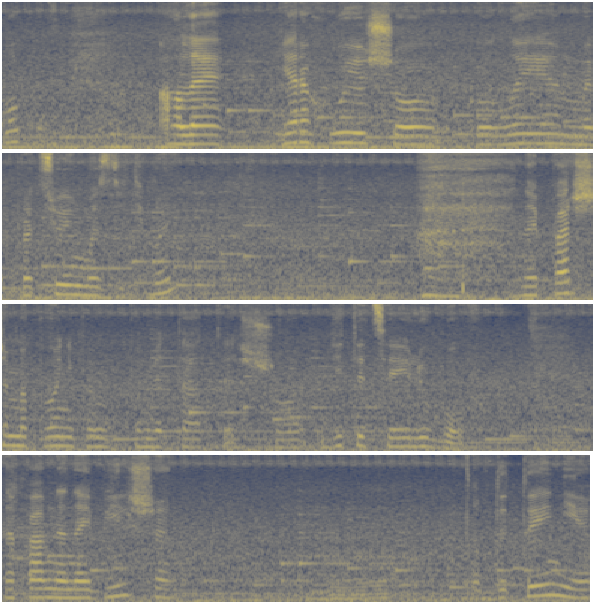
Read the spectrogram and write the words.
хлопець. Але я рахую, що коли ми працюємо з дітьми, найперше ми повинні пам'ятати, що діти це і любов. Напевне, найбільше в дитині,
